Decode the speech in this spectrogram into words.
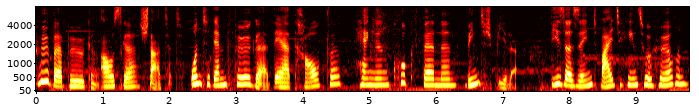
Küberbögen ausgestattet. Unter dem Vögel der Traufe hängen kupferne Windspiele. Diese sind weiterhin zu hören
